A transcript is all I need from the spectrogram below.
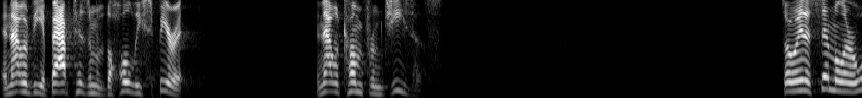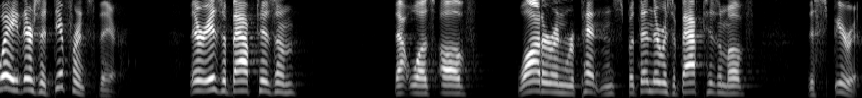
and that would be a baptism of the Holy Spirit. And that would come from Jesus. So, in a similar way, there's a difference there. There is a baptism that was of water and repentance, but then there was a baptism of the Spirit.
